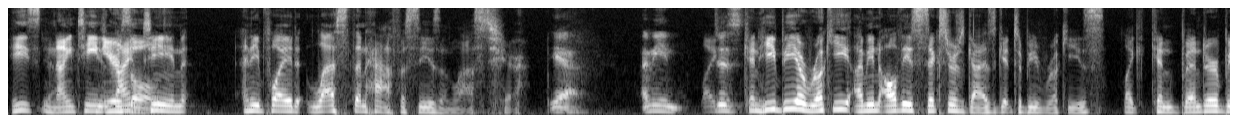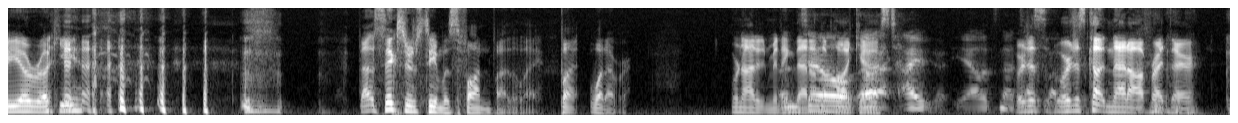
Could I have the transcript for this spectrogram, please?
He's yeah. 19 He's years 19, old. 19 and he played less than half a season last year. Yeah. I mean, like, just can he be a rookie? I mean, all these Sixers guys get to be rookies. Like, can Bender be a rookie? That Sixers team was fun, by the way, but whatever. We're not admitting that on the podcast. uh, I yeah, let's not. we're just we're just cutting that off right there.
